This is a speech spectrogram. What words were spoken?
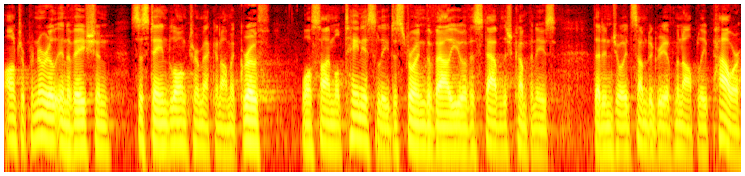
entrepreneurial innovation sustained long term economic growth while simultaneously destroying the value of established companies that enjoyed some degree of monopoly power.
